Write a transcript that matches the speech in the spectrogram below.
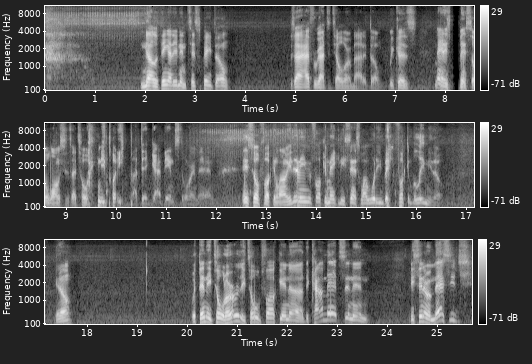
Now the thing I didn't anticipate though I, I forgot to tell her about it though because man, it's been so long since I told anybody about that goddamn story, man. It's so fucking long. It didn't even fucking make any sense. Why would anybody fucking believe me though? You know? But then they told her, they told fucking uh, the comments, and then they sent her a message,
